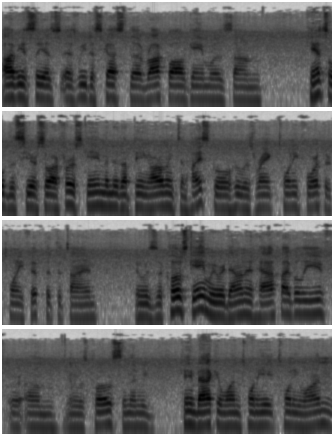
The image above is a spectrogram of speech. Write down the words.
obviously, as as we discussed, the Rockwall game was um, canceled this year. So our first game ended up being Arlington High School, who was ranked 24th or 25th at the time. It was a close game. We were down at half, I believe, or, um, and it was close. And then we came back and won 28-21.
